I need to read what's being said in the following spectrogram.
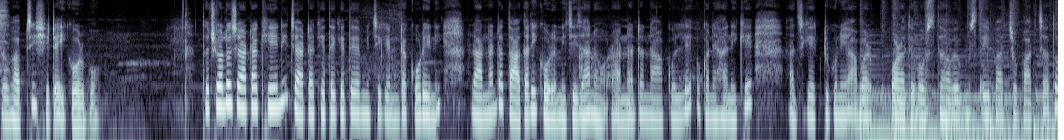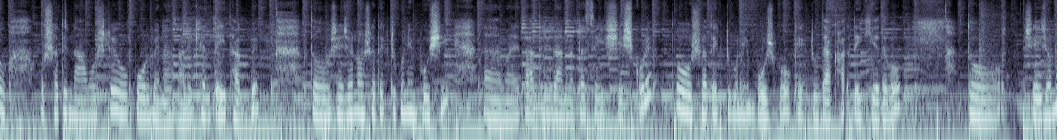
তো ভাবছি সেটাই করব। তো চলো চাটা খেয়ে নিই চাটা খেতে খেতে আমি চিকেনটা করে নিই রান্নাটা তাড়াতাড়ি করে নিচ্ছি, জানো? রান্নাটা না করলে ওখানে হানিকে আজকে একটুকুনি আবার পড়াতে বসতে হবে। বুঝতেই পারছ বাচ্চা তো। ওর সাথে না বসলে ও পড়বে না, নাহলে খেলতেই থাকবে। তো সেই জন্য ওর সাথে একটুকুনি বসি। মানে তাড়াতাড়ি রান্নাটা সেই শেষ করে তো ওর সাথে একটুকুনি বসবো, ওকে একটু দেখা, দেখিয়ে দেবো। তো সেই জন্য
